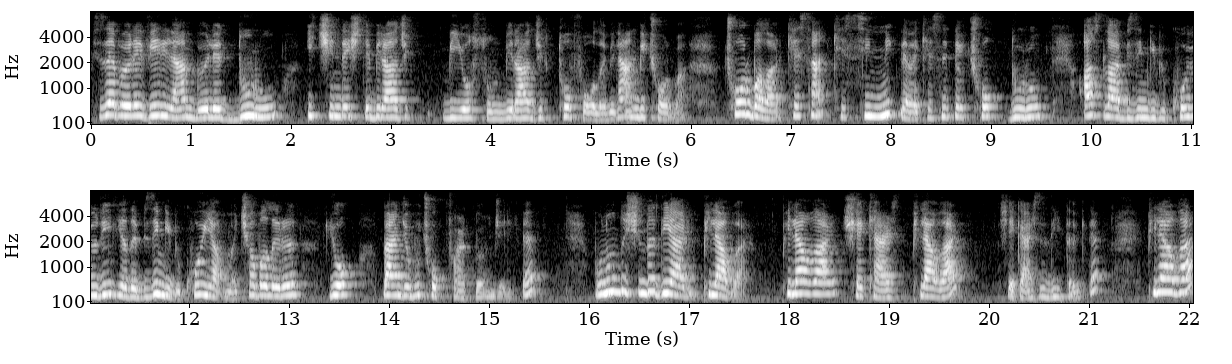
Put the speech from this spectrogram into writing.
size böyle verilen böyle duru içinde işte birazcık bir yosun, birazcık tofu olabilen bir çorba. Çorbalar kesen, kesinlikle ve kesinlikle çok duru. Asla bizim gibi koyu değil ya da bizim gibi koyu yapma çabaları yok. Bence bu çok farklı öncelikle. Bunun dışında diğer pilavlar. Pilavlar şeker, pilavlar şekersiz değil tabii ki de. Pilavlar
